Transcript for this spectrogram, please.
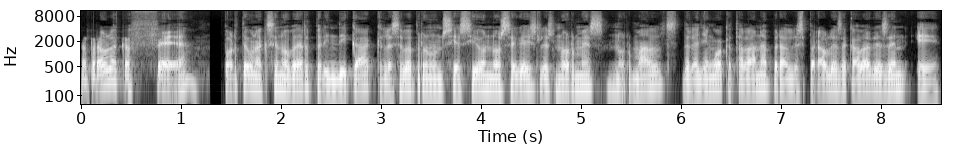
La paraula cafè porta un accent obert per indicar que la seva pronunciació no segueix les normes normals de la llengua catalana per a les paraules acabades en E.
